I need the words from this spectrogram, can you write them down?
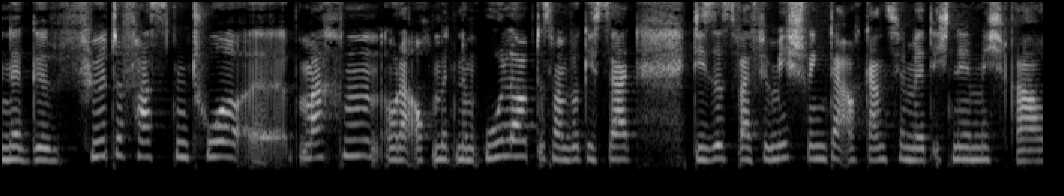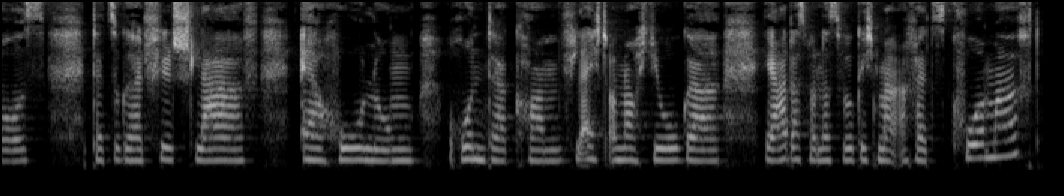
eine geführte Fastentour äh, machen oder auch mit einem Urlaub, dass man wirklich sagt, dieses, weil für mich schwingt da auch ganz viel mit, ich nehme mich raus. Dazu gehört viel Schlaf, Erholung, runterkommen, vielleicht auch noch Yoga. Ja, dass man das wirklich mal auch als Kur macht.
